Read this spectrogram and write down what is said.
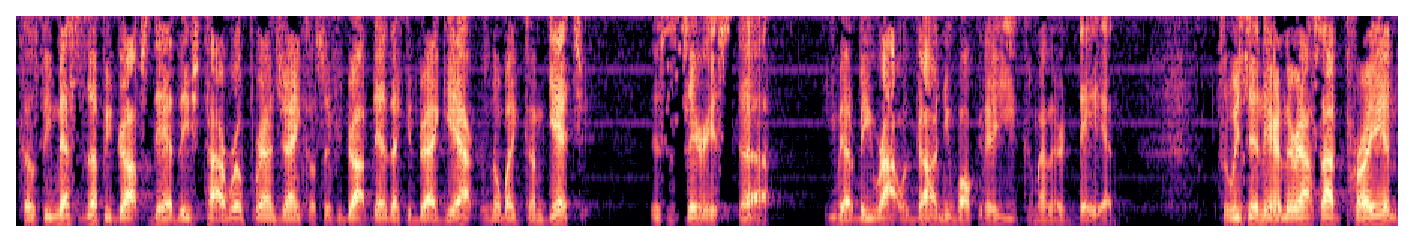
Because if he messes up, he drops dead. They used to tie a rope around your ankle. So if you drop dead, they could drag you out because nobody can come get you. This is serious stuff. You better be right with God and you walk in there, you come out there dead. So he's in there and they're outside praying.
